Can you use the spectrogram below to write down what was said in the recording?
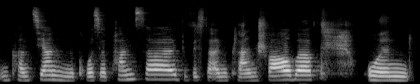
im Konzern eine große Panzer, du bist da eine kleine Schraube und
